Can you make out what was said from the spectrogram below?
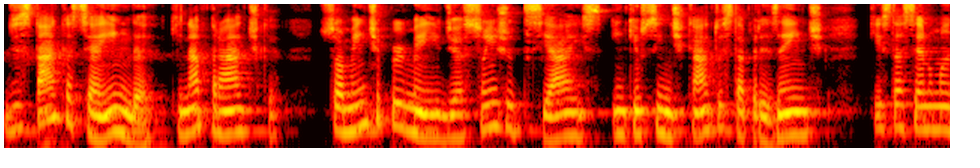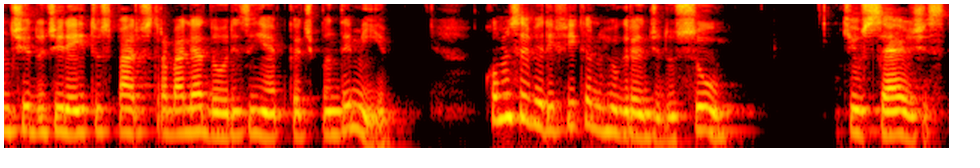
Destaca-se ainda que, na prática, somente por meio de ações judiciais em que o sindicato está presente que está sendo mantido direitos para os trabalhadores em época de pandemia. Como se verifica no Rio Grande do Sul, que o SERGES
